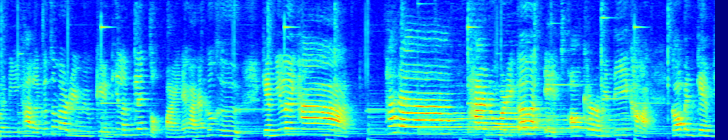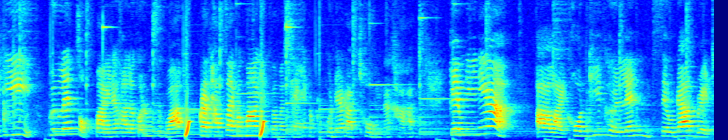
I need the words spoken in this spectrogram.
วันนี้ค่ะเราก็จะมารีวิวเกมที่เราเพิ่งเล่นจบไปนะคะ นั่นก็คือเกมนี้เลยค่ะท่าดา Hyrule Warrior Age of Calamity ค่ะ ก็เป็นเกมที่เพิ่งเล่นจบไปนะคะ แล้วก็รู้สึกว่าประทับใจมากๆ อยากจะมาแชร์ให้กับทุกคนได้รับชมนะคะ เกมนี้เนี่ย หลายคนที่เคยเล่น Zelda Breath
